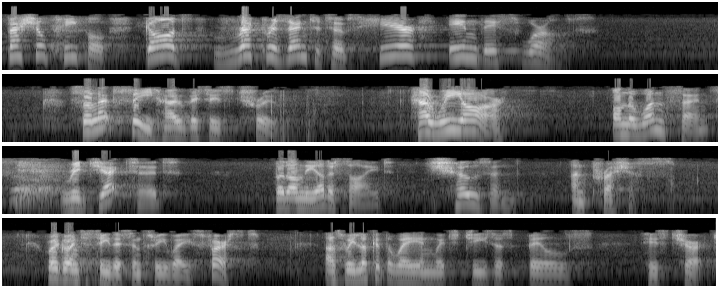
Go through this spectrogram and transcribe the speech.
special people, God's representatives here in this world. So let's see how this is true. How we are, on the one sense, rejected, but on the other side, chosen and precious. We're going to see this in three ways. First, as we look at the way in which Jesus builds his church.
